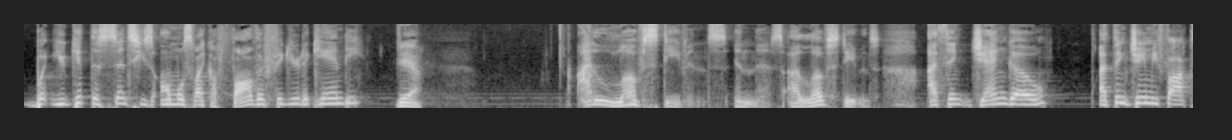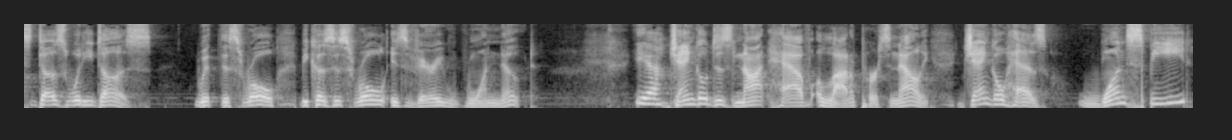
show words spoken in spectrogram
but you get the sense he's almost like a father figure to Candie. Yeah. I love Stevens in this. I love Stevens. I think Django, I think Jamie Foxx does what he does with this role because this role is very one note. Yeah. Django does not have a lot of personality. Django has one speed,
